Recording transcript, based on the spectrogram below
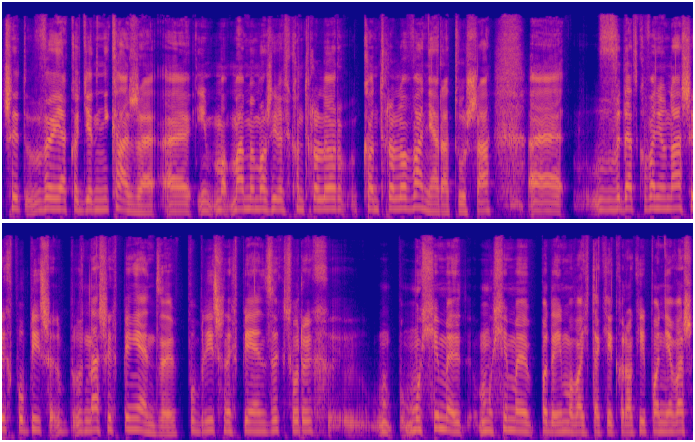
czy wy jako dziennikarze e, i mamy możliwość kontrolowania ratusza w wydatkowaniu naszych, naszych pieniędzy, publicznych pieniędzy, których musimy, musimy podejmować takie kroki, ponieważ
